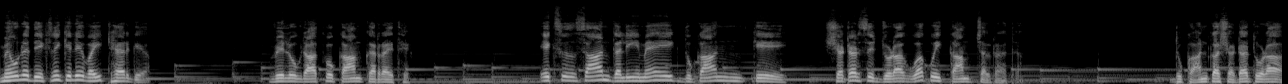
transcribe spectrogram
मैं उन्हें देखने के लिए वही ठहर गया। वे लोग रात को काम कर रहे थे। एक सुनसान गली में एक दुकान के शटर से जुड़ा हुआ कोई काम चल रहा था। दुकान का शटर थोड़ा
